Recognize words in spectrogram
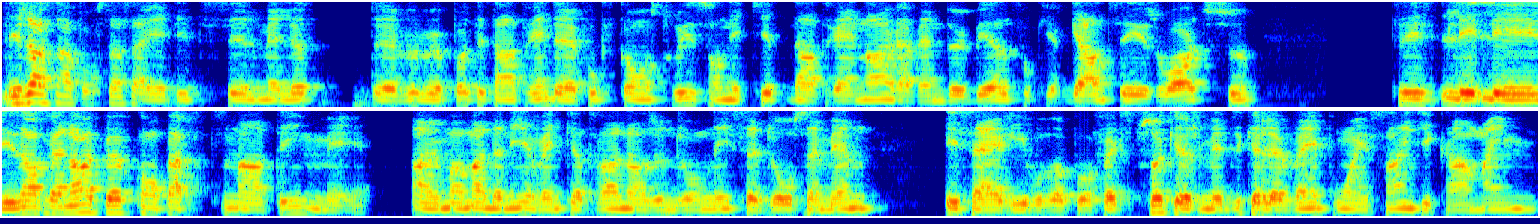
Déjà à 100% ça aurait été difficile, mais là, tu veux, veux pas, tu es en train de. faut qu'il construise son équipe d'entraîneurs à Vanderbilt, faut qu'il regarde ses joueurs, tout ça. Les, les, entraîneurs peuvent compartimenter, mais à un moment donné, il y a 24 heures dans une journée, 7 jours semaine, et ça n'arrivera pas. C'est pour ça que je me dis que le 20.5 est quand même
